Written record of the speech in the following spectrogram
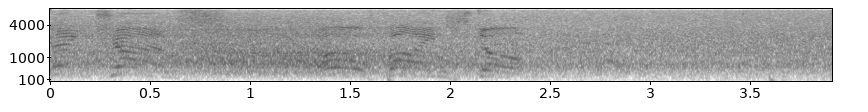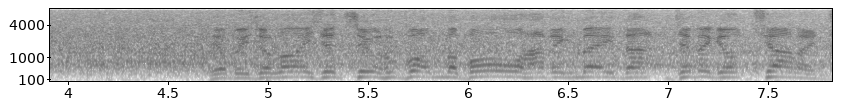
Big chance. Oh, fine stop. He'll be delighted to have won the ball, having made that difficult challenge.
